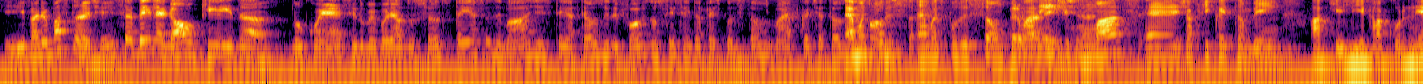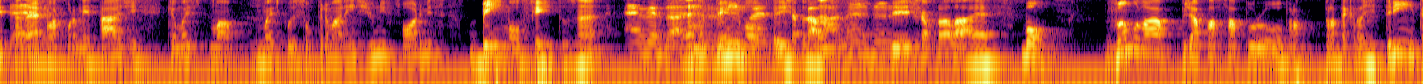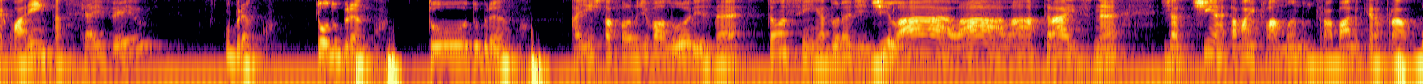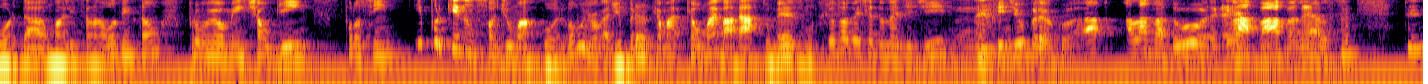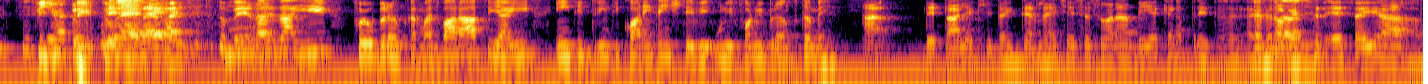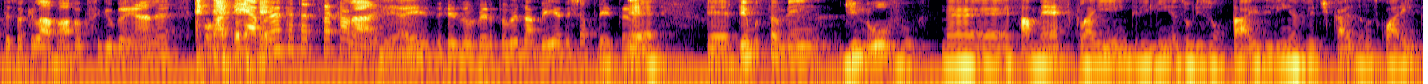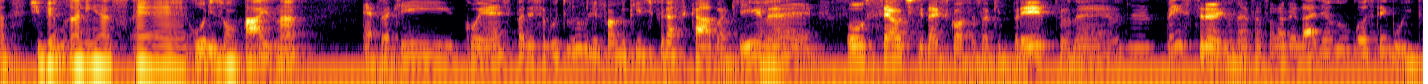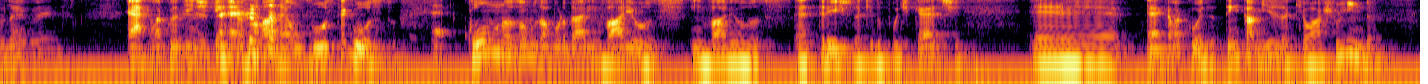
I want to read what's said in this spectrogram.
E variou bastante. Isso é bem legal. Quem ainda não conhece, no Memorial do Santos tem essas imagens, tem até os uniformes. Não sei se ainda está em exposição, na época tinha até os É uma uniformes. exposição, é uma exposição permanente, Permanente, né? mas é, já fica aí também aquele, aquela corneta, É, né? né? Aquela cornetagem, que é uma, uma, uma exposição permanente de uniformes bem mal feitos, né? É verdade. É né? bem mal feitos, Deixa pra né? lá, né? Deixa pra lá, é. Bom, vamos lá já passar por, pra, pra década de 30, 40, Que aí veio. o branco. Todo branco. Todo branco. A gente tá falando de valores, né? Então, assim, a dona Didi lá, lá, lá atrás, né? Já tinha, tava reclamando do trabalho, que era para abordar uma lista na outra, então provavelmente alguém falou assim: e por que não só de uma cor? Vamos jogar de branco, que é, é o mais barato mesmo? Provavelmente a dona Didi pediu branco. A, a lavadora, quem lavava, né? ela preferia Pediu preto, é, né? é. Mas tudo bem, né? Mas aí foi o branco que era mais barato, e aí entre 30 e 40 a gente teve uniforme branco também. Ah, detalhe aqui da internet, a exceção era a meia que era preta, né? Acho É verdade. talvez esse aí a, a pessoa que lavava conseguiu ganhar, né? Porra, a meia branca tá de sacanagem. Aí resolveram pelo menos a meia deixar preta. né? É, é, temos também, de novo, né, é, essa mescla aí entre linhas horizontais e linhas verticais. Nos anos 40 tivemos as linhas é, horizontais, né? É, pra quem conhece, parecia muito o uniforme do 15 de Piracicaba aqui, né? Ou o Celtic da Escócia, só que preto, né? É Bem estranho, né? Pra falar a verdade, eu não gostei muito, né? Mas... É aquela coisa que a gente, que a gente vai falar, né? O gosto é gosto. É. Como nós vamos abordar em vários, em vários é, trechos aqui do podcast, é, é aquela coisa. Tem camisa que eu acho linda.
